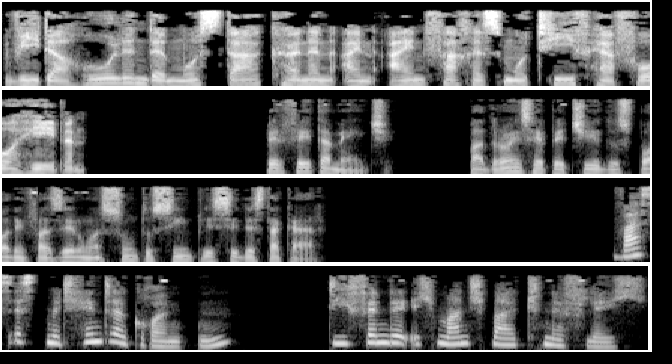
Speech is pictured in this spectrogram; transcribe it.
Wiederholende Muster können ein einfaches Motiv hervorheben. Perfeitamente. Padrões repetidos podem fazer um assunto simples se destacar. Was ist mit Hintergründen? Die finde ich manchmal knifflig.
